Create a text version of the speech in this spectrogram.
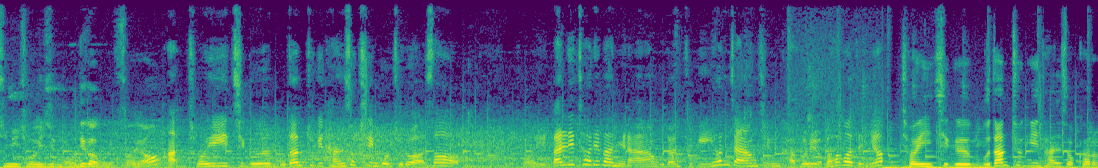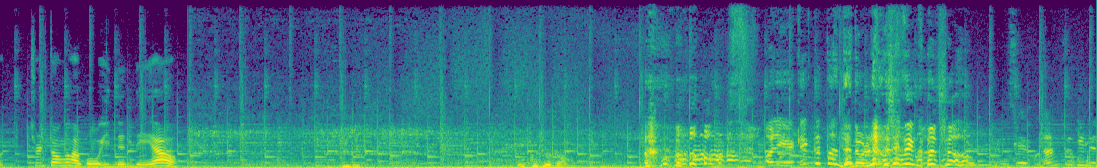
지금 저희 지금 어디 가고 있어요? 아, 저희 지금 무단투기 단속 신고 들어와서 저희 빨리 처리반이랑 무단투기 현장 지금 가보려고 하거든요. 저희 지금 무단투기 단속하러 출동하고 있는데요. 아니, 이게 깨끗한데 놀라시는 거죠? 요새 무단투기는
